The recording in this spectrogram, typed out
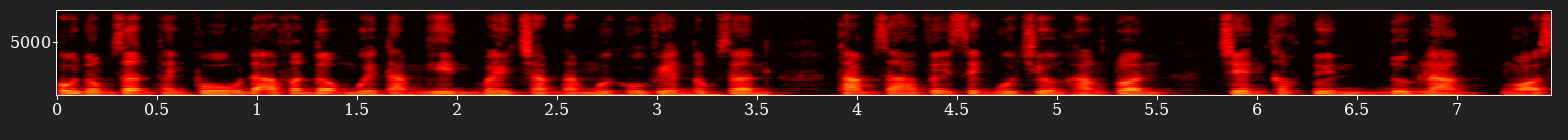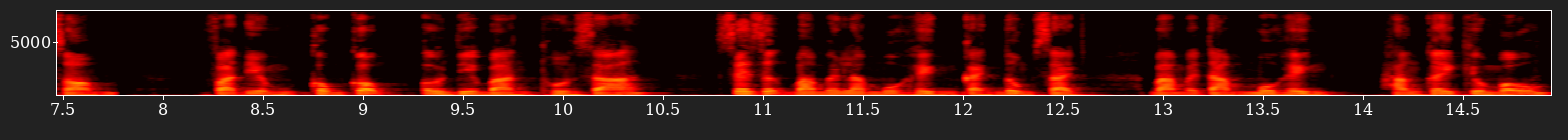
Hội nông dân thành phố đã vận động 18.750 hội viên nông dân tham gia vệ sinh môi trường hàng tuần trên các tuyến đường làng, ngõ xóm và điểm công cộng ở địa bàn thôn xã, xây dựng 35 mô hình cánh đồng sạch, 38 mô hình hàng cây kiểu mẫu.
